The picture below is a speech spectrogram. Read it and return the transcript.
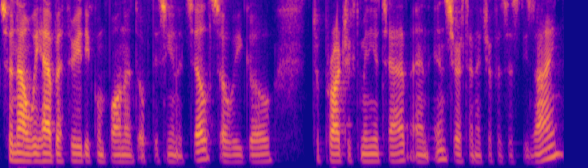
So now we have a 3D component of this unit cell. So we go to Project Menu tab and insert an HFSS design.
